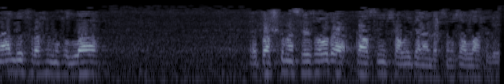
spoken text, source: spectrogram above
müəllif rahiməhullah e, başqa məsələ o da qalsın inşallah gələn dərsəmizə Allah bilir.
